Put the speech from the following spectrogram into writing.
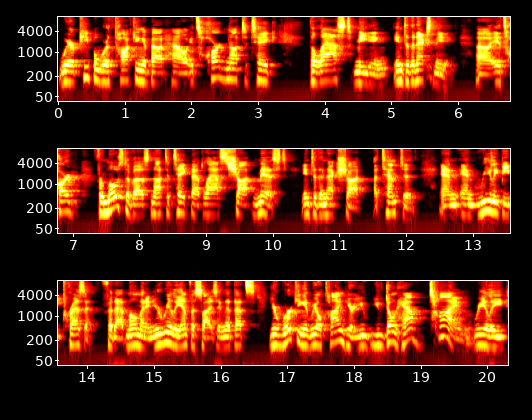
where people were talking about how it's hard not to take the last meeting into the next meeting. Uh, it's hard for most of us not to take that last shot missed into the next shot attempted and and really be present for that moment. And you're really emphasizing that that's you're working in real time here. You you don't have time really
